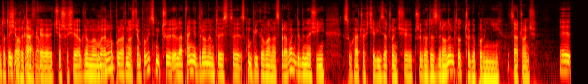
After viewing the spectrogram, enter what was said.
Do tej pory tak, okazał. tak, cieszy się ogromną mhm. popularnością. Powiedz mi, czy latanie dronem to jest e, skomplikowana sprawa? Gdyby nasi słuchacze chcieli zacząć e, przygodę z dronem, to od czego powinni zacząć? Y,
